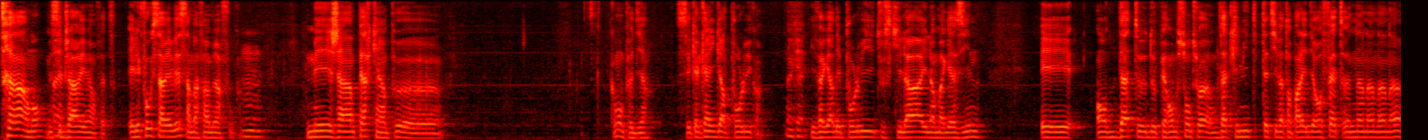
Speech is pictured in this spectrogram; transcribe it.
Très rarement, mais Ouais. c'est déjà arrivé en fait. Et les fois où c'est arrivé, ça m'a fait un bien fou. quoi. Mm. Mais j'ai un père qui est un peu euh, comment on peut dire? C'est quelqu'un qui garde pour lui quoi. Il va garder pour lui tout ce qu'il a, il emmagasine. Et en date de péremption, tu vois, en date limite, peut-être il va t'en parler, dire au fait, euh, nan nan nan nan.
